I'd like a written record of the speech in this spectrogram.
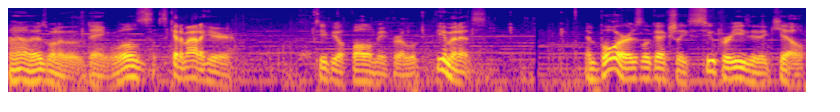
Oh, there's one of those dang wolves. Let's get him out of here. See if he'll follow me for a few minutes. And boars look actually super easy to kill.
